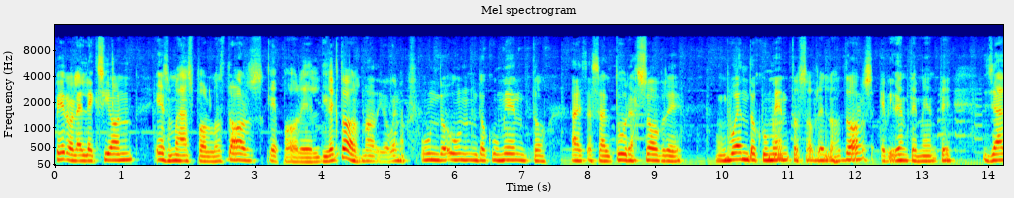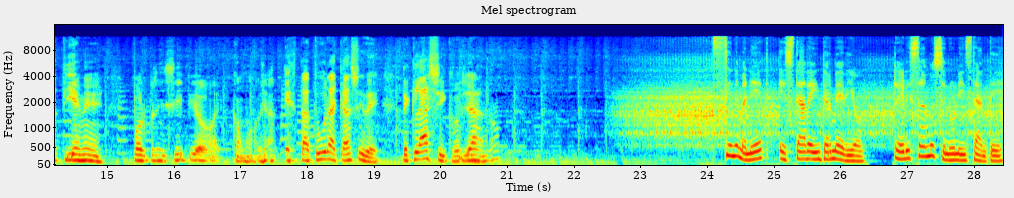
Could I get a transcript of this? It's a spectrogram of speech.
pero la elección es más por los Doors que por el director, ¿no? Digo, bueno, un, un documento a estas alturas sobre, un buen documento sobre los Doors, evidentemente ya tiene por principio como estatura casi de, de clásico ya, ¿no? Cinemanet está de intermedio. Regresamos en un instante.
